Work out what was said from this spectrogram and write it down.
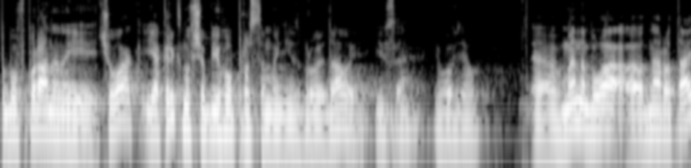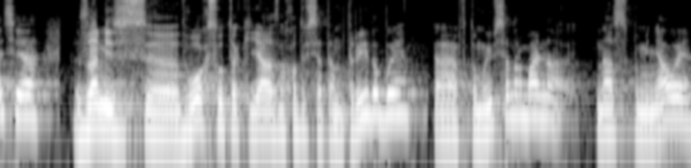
Був поранений чувак, я крикнув, щоб його просто мені зброю дали, і все, його взяв. Е, В мене була одна ротація. Замість е, двох суток я знаходився там три доби, е, втомився нормально, нас поміняли.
